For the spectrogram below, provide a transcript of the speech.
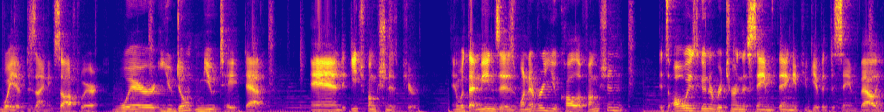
way of designing software where you don't mutate data and each function is pure. And what that means is whenever you call a function, it's always gonna return the same thing if you give it the same value.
